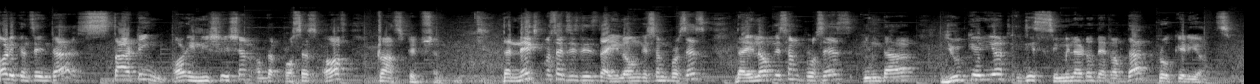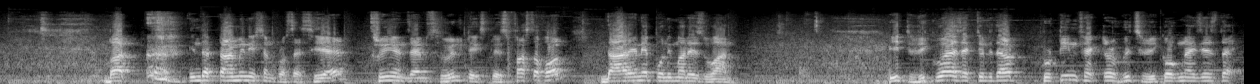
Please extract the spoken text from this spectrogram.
or you can say in the starting or initiation of the process of transcription. The next process is, is the elongation process. The elongation process in the eukaryote it is similar to that of the prokaryotes. But in the termination process here, three enzymes will take place. First of all, the RNA polymerase 1. It requires actually the protein factor which recognizes the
